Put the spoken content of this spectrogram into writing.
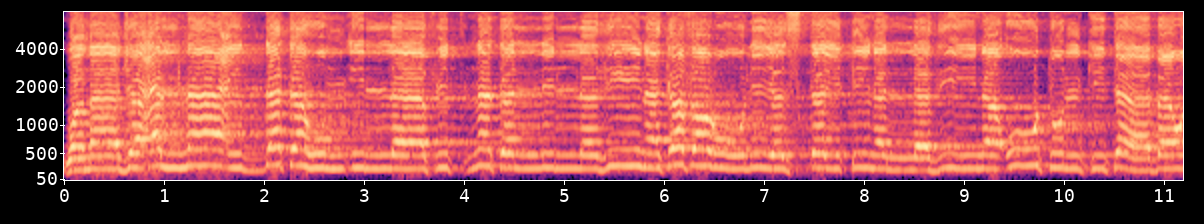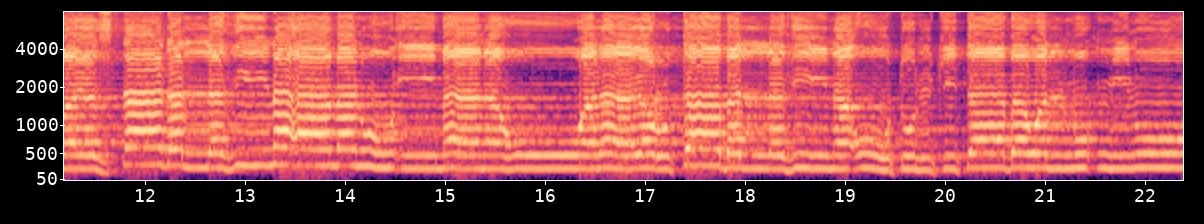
وما جعلنا عدتهم الا فتنه للذين كفروا ليستيقن الذين اوتوا الكتاب ويزداد الذين امنوا ايمانا ولا يرتاب الذين اوتوا الكتاب والمؤمنون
